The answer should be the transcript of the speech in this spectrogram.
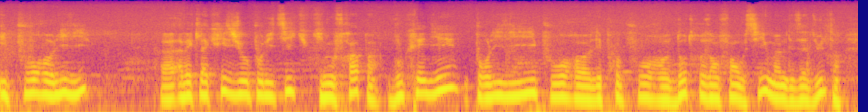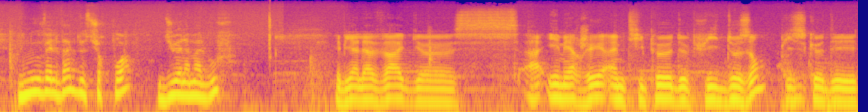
Et pour euh, Lily, euh, avec la crise géopolitique qui nous frappe, vous craignez pour Lily, pour, euh, les, pour d'autres enfants aussi, ou même des adultes, une nouvelle vague de surpoids due à la malbouffe? Eh bien, la vague euh, a émergé un petit peu depuis deux ans, puisque des,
